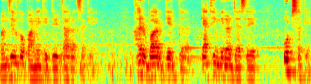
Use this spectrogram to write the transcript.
मंजिल को पाने की दृढ़ता रख सकें, हर बार गिर कर कैथी मिलर जैसे उठ सकें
